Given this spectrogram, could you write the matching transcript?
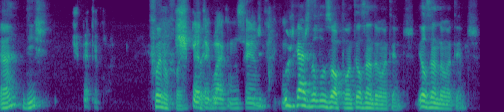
Hã? Diz? Espetacular. Foi, não foi? Espetacular, como sempre. Foi. Os gajos da luz ao ponto, eles andam atentos. Eles andam atentos.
